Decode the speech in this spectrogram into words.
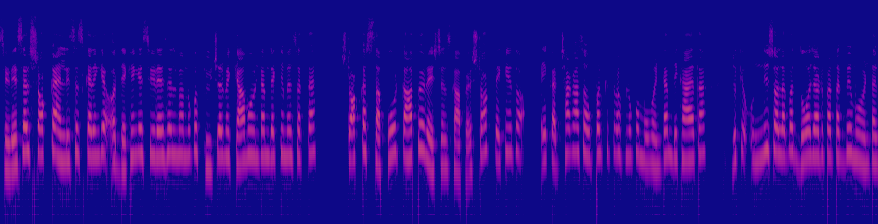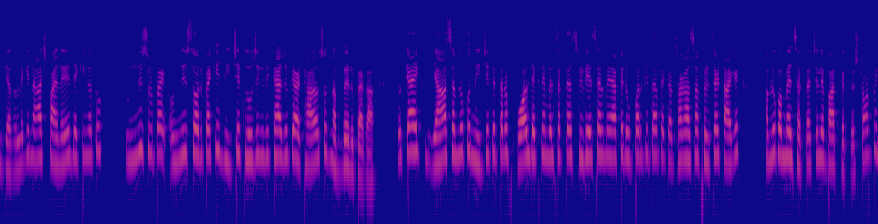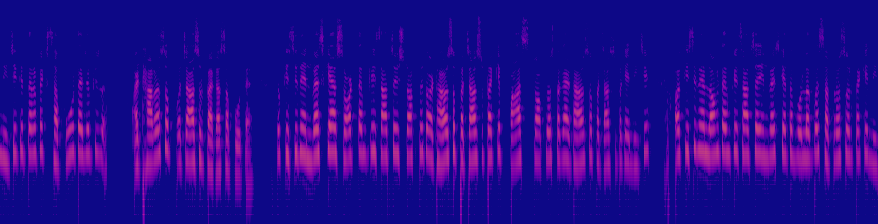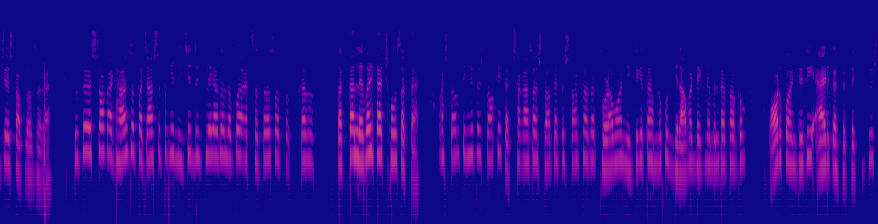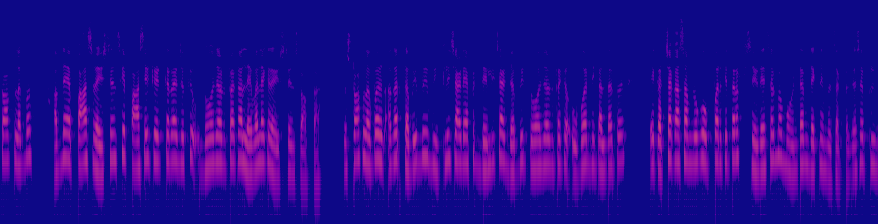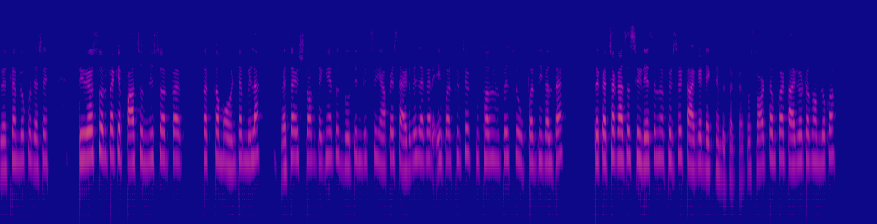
CDSL stock का analysis करेंगे और देखेंगे सीडीएसएल में हम लोग को फ्यूचर में क्या मोमेंटम देखने मिल सकता है। स्टॉक का सपोर्ट कहाँ पे और रेजिस्टेंस कहाँ पे? स्टॉक देखें तो एक अच्छा खासा ऊपर की तरफ़ लोग को मोमेंटम दिखाया था, जो कि उन्नीस सौ लगभग दो हज़ार रुपये तक भी मोमेंटम किया था। लेकिन आज फाइनली देखेंगे तो उन्नीस रुपये उन्नीस सौ रुपये की नीचे क्लोजिंग दिखाया जो कि अठारह सौ नब्बे रुपये का। तो क्या एक, यहाँ से हम लोग को नीचे की तरफ़ फॉल देखने मिल सकता है सीडीएसएल में या फिर ऊपर की तरफ़ एक अच्छा खासा फिर से टारगेट हम लोग को मिल सकता है। चलिए बात करते हैं। स्टॉक में नीचे की तरफ़ एक सपोर्ट है जो कि अठारह सौ पचास रुपये का सपोर्ट है। तो किसी ने इन्वेस्ट किया शॉर्ट टर्म के हिसाब से स्टॉक में तो अठारह सौ पचास रुपये के पास स्टॉप लॉस लगा, अठारह सौ पचास रुपये के नीचे। और किसी ने लॉन्ग टर्म के हिसाब से इन्वेस्ट किया तो वो लगभग सत्रह सौ रुपये के नीचे स्टॉप लॉस लगा क्योंकि स्टॉक अठारह सौ पचास रुपये के नीचे निकलेगा तो लगभग सत्रह सौ तक का लेवल टच हो सकता है। और स्टॉक देंगे तो स्टॉक एक अच्छा खासा स्टॉक है तो स्टॉक में अगर थोड़ा बहुत नीचे की तरफ़ हम लोग को गिरावट देखने मिलता है तो आप लोग और क्वांटिटी ऐड कर सकते हैं। क्योंकि स्टॉक लगभग अपने पास रेजिस्टेंस के पास ही ट्रेड कर रहा है, जो कि दो हज़ार रुपये का लेवल है रेजिस्टेंस स्टॉक का। तो स्टॉक लगभग अगर कभी भी वीकली चार्ट या फिर डेली चार्ट जब भी दो हज़ार रुपये के ऊपर निकलता है तो एक अच्छा खासा हम लोग को ऊपर की तरफ़ सीडेसल में मोमेंटम देखने मिल सकता है। जैसे प्रीवियसली हम लोग को जैसे तेरह सौ रुपये के पास उन्नीस सौ रुपये तक का मोमेंटम मिला, वैसा स्टॉक देखें तो दो तीन वीक से यहाँ पे साइडवेज अगर एक बार फिर से टू थाउज़ेंड रुपीज़ के ऊपर निकलता है तो एक अच्छा खासा सीडीएसएल में फिर से टारगेट देखने मिल सकता है। तो शॉर्ट टर्म का टारगेट होगा हम लोग का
